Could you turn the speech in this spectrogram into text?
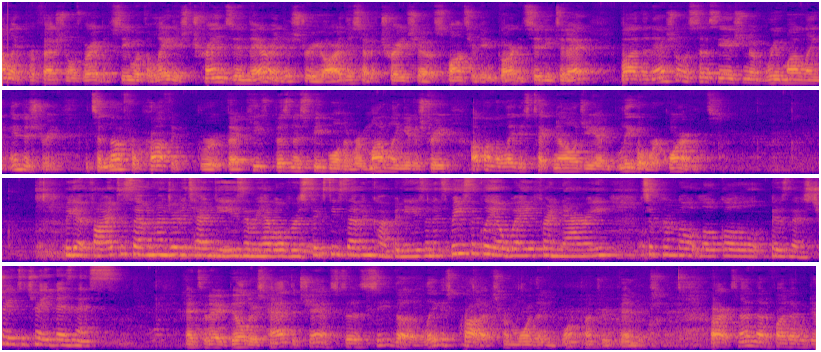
Remodeling professionals were able to see what the latest trends in their industry are. This at a trade show sponsored in Garden City today by the National Association of Remodeling Industry. It's a not-for-profit group that keeps business people in the remodeling industry up on the latest technology and legal requirements. We get five to 700 attendees, and we have over 67 companies, and it's basically a way for NARI to promote local business, trade to trade business. And today, builders had the chance to see the latest products from more than 100 vendors. All right, time now to find out what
